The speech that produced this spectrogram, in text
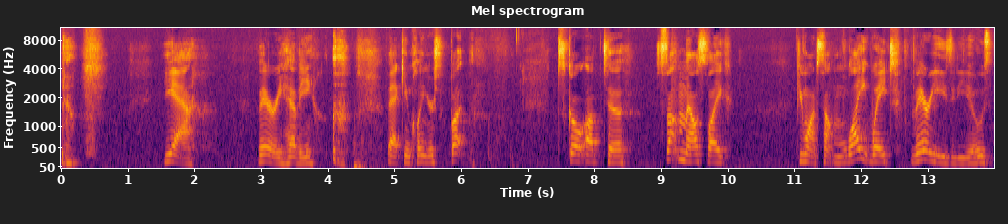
yeah, very heavy vacuum cleaners. But let's go up to something else like if you want something lightweight, very easy to use.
